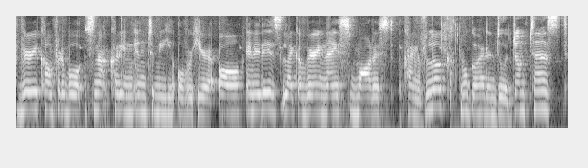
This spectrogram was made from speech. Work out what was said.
Very comfortable. It's not cutting into me over here at all. And it is like a very nice, modest kind of look. We'll go ahead and do a jump test.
